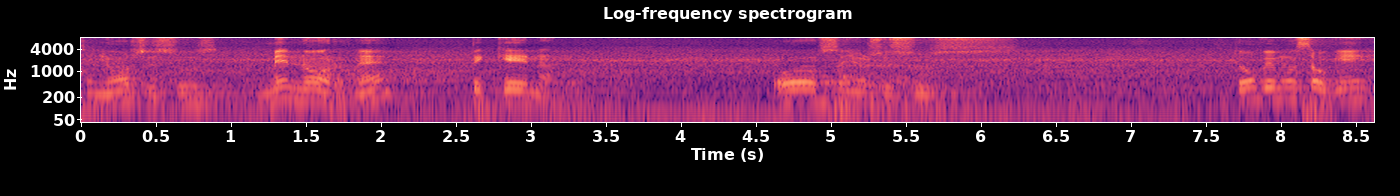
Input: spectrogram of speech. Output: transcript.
Senhor Jesus, menor, né? Pequena. Oh Senhor Jesus. Então vemos alguém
